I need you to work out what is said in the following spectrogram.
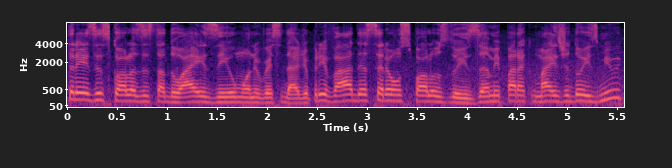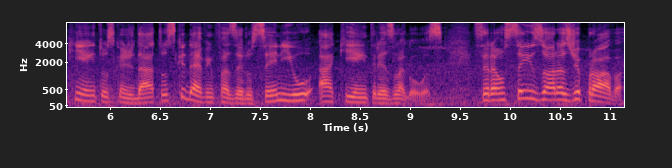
Três escolas estaduais e uma universidade privada serão os polos do exame para mais de 2.500 candidatos que devem fazer o CNU aqui em Três Lagoas. Serão seis horas de prova.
